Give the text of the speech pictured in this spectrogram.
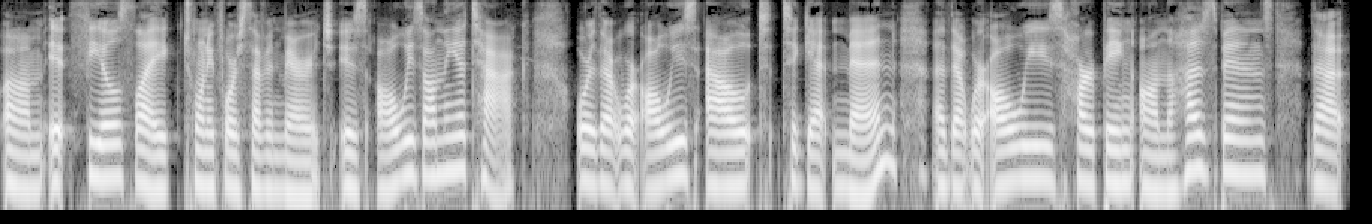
um, it feels like 24 7 marriage is always on the attack, or that we're always out to get men, uh, that we're always harping on the husbands, that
